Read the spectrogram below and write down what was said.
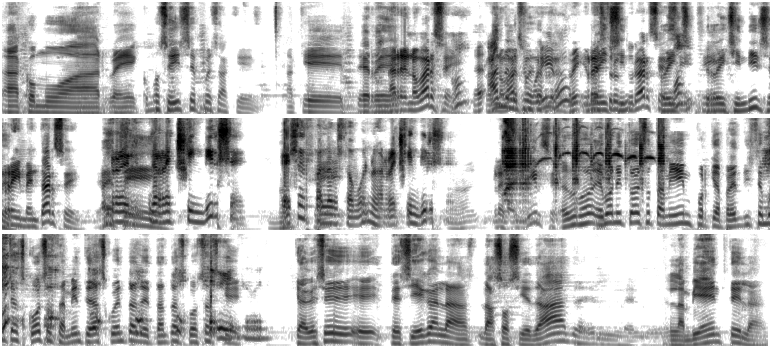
a como a re- ¿cómo se dice? Pues a que a que te re- A renovarse. Eh, ándale, renovarse, pues, morir, re- re- reestructurarse. re- sí, sí. reincidirse. Reinventarse. Re- rechindirse. Esa palabra está buena, rechindirse. Rescindirse. Es, es bonito eso también porque aprendiste muchas cosas, también te das cuenta de tantas cosas que, que a veces eh, te ciegan la, la sociedad, el, el- el ambiente, la-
